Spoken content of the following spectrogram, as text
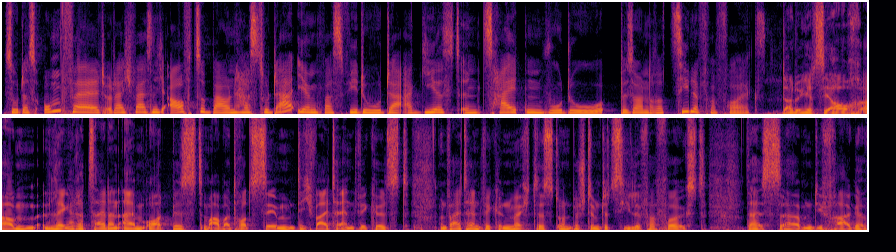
so das Umfeld oder ich weiß nicht aufzubauen. Hast du da irgendwas, wie du da agierst in Zeiten, wo du besondere Ziele verfolgst? Da du jetzt ja auch ähm, ähm, längere Zeit an einem Ort bist, aber trotzdem dich weiterentwickelst und weiterentwickeln möchtest und bestimmte Ziele verfolgst, da ist ähm, die Frage,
